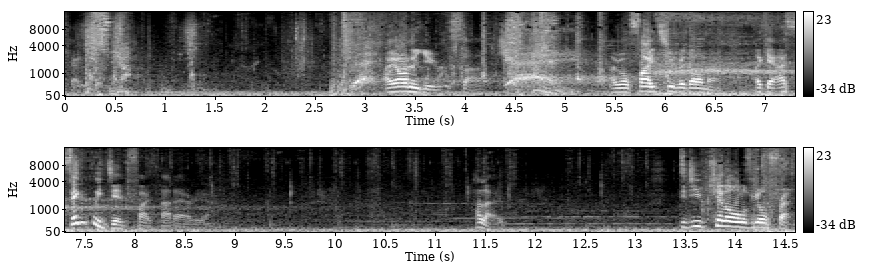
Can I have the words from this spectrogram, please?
Okay. I honour you, sir. I will fight you with honour. Okay, I think we did fight that area. Hello. Did you kill all of your friends?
